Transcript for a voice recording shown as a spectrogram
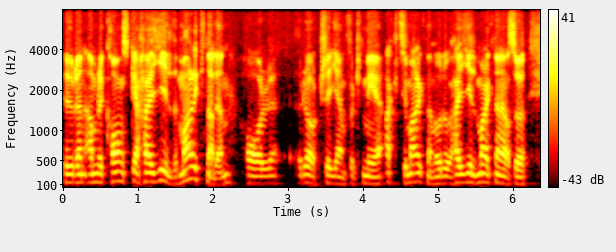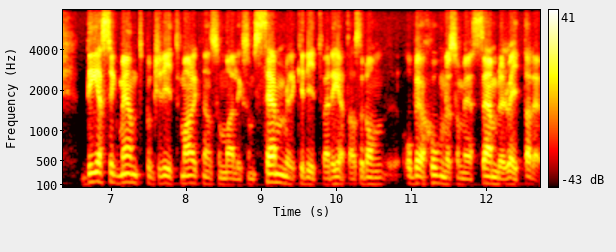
hur den amerikanska high yield-marknaden har rört sig jämfört med aktiemarknaden. Och då, high yield-marknaden är alltså det segment på kreditmarknaden som har liksom sämre kreditvärdighet, alltså de obligationer som är sämre ratade.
